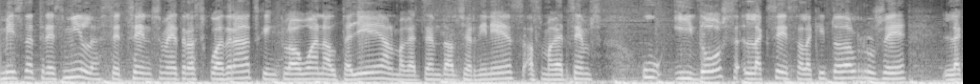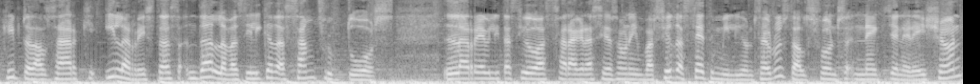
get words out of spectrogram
més de 3.700 metres quadrats que inclouen el taller, el magatzem dels jardiners, els magatzems 1 i 2, l'accés a la cripta del Roser, la cripta dels Arc i les restes de la Basílica de Sant Fructuós. La rehabilitació es farà gràcies a una inversió de 7 milions d'euros dels fons Next Generation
